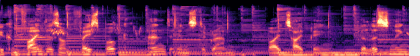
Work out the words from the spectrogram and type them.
You can find us on Facebook and Instagram by typing The Listening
